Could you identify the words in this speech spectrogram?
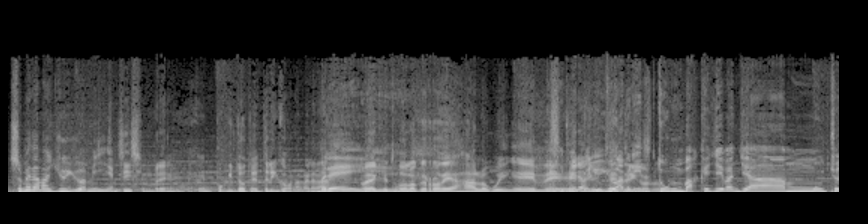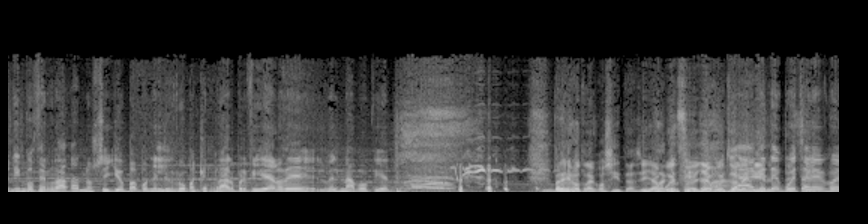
Eso me da más yuyu a mí, ¿eh? Sí, sí, hombre, un poquito tétrico, la verdad. Hombre, No, es que todo lo que rodea Halloween es, Sí, es pero tétrico, yuyu abrir tumbas que llevan ya mucho tiempo cerradas, no sé yo, para ponerle ropa, que raro. Preferiría lo, de, lo del nabo, fíjate. Hombre, es otra cosita, sí, ya he puesto, ya he puesto a Ya que elegir. te he puesto, sí, me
